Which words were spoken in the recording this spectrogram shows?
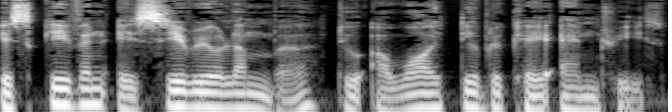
is given a serial number to avoid duplicate entries.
